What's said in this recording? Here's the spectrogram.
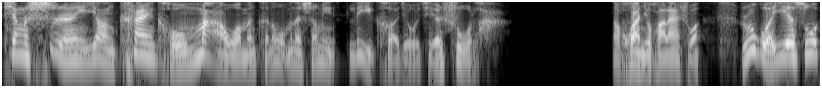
像世人一样开口骂我们，可能我们的生命立刻就结束了。那换句话来说，如果耶稣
